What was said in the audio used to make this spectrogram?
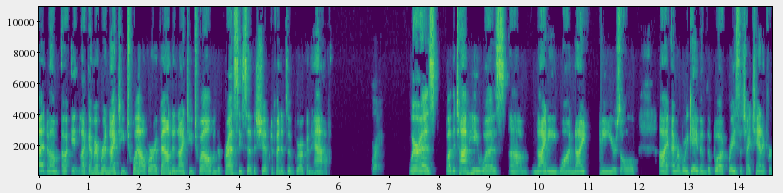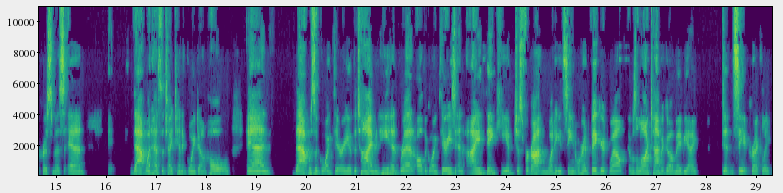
But um, uh, it, like I remember in 1912, or I found in 1912 in the press, he said the ship definitively broke in half. Right. Whereas by the time he was um, 91, 90 years old, I, I remember we gave him the book "Raise the Titanic" for Christmas, and that one has the Titanic going down whole. And that was a going theory of the time. And he had read all the going theories. And I think he had just forgotten what he had seen or had figured, well, it was a long time ago. Maybe I didn't see it correctly.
